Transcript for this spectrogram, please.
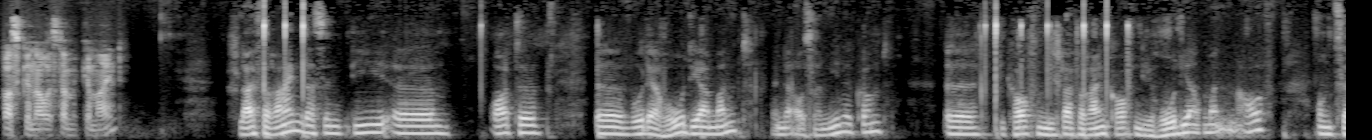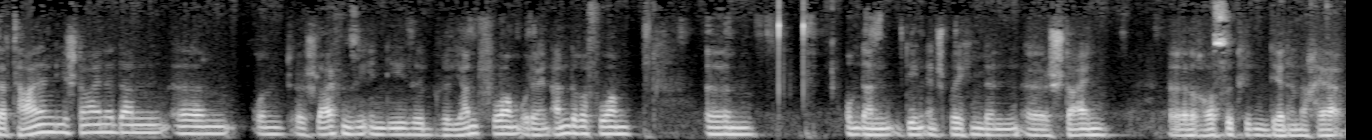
Was genau ist damit gemeint? Schleifereien, das sind die äh, Orte, äh, wo der Rohdiamant, wenn der aus der Mine kommt, äh, die kaufen, die Schleifereien kaufen die Rohdiamanten auf und zerteilen die Steine dann ähm, und äh, schleifen sie in diese Brillantform oder in andere Form, ähm, um dann den entsprechenden äh, Stein äh, rauszukriegen, der dann nachher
